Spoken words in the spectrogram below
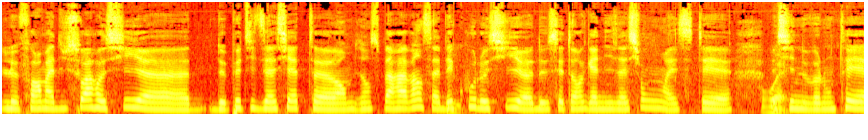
le format du soir aussi euh, de petites assiettes euh, ambiance bar à vin, ça découle aussi de cette organisation et c'était Ouais. aussi une volonté,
